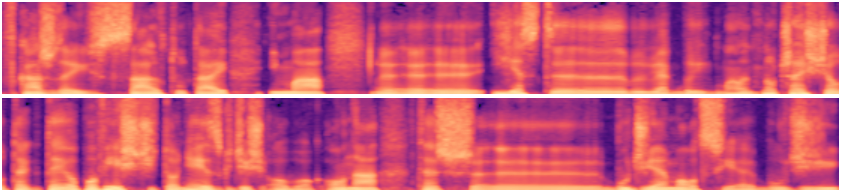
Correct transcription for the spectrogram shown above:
w każdej z sal tutaj i ma, e, e, jest e, jakby no, częścią te, tej opowieści. To nie jest gdzieś obok. Ona też budzi emocje, budzi,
